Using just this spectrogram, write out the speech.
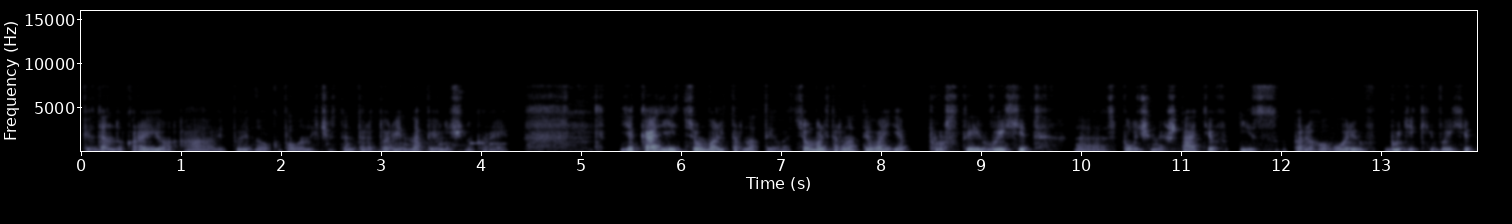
Південну Корею, а відповідно окупованих частин території на Північну Корею. Яка є цьому альтернатива? Цьому альтернатива є простий вихід е, Сполучених Штатів із переговорів, будь-який вихід.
